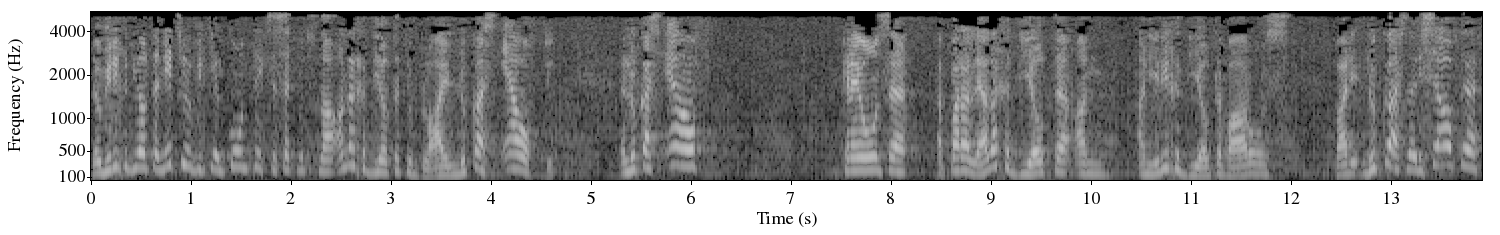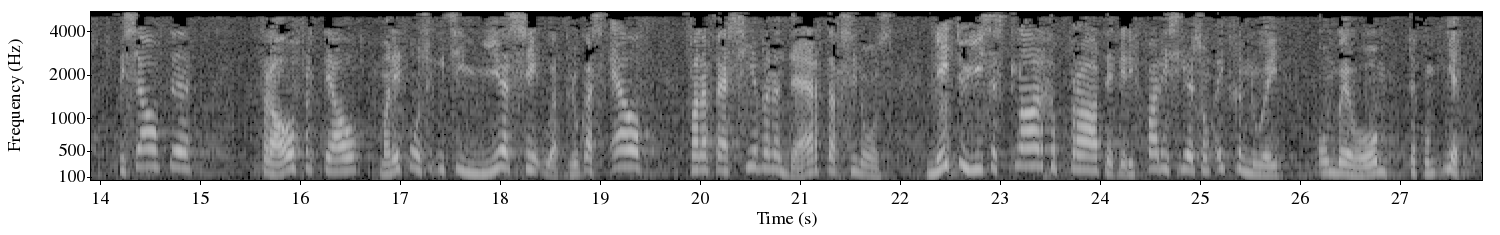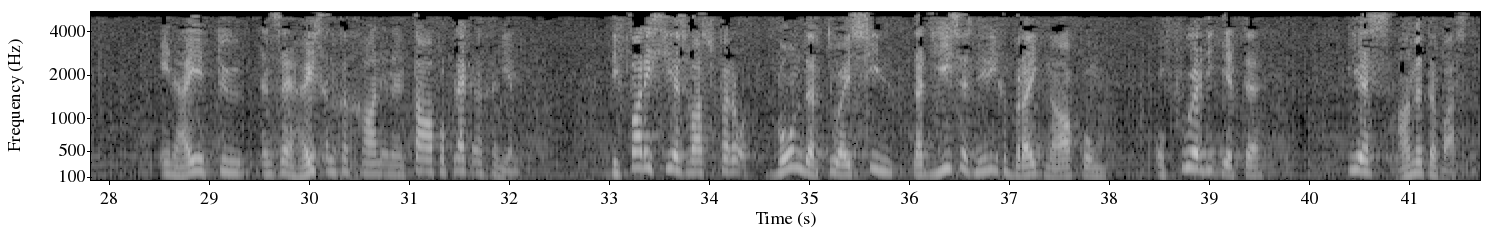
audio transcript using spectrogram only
Nou om hierdie gedeelte net so 'n bietjie in konteks te sit, moet ons na 'n ander gedeelte toe blaai, Lukas 11 toe. In Lukas 11 kry ons 'n 'n parallelle gedeelte aan aan hierdie gedeelte waar ons waar die Lukas nou dieselfde dieselfde verhaal vertel, maar net vir ons so ietsie meer sê ook. Lukas 11 vanaf vers 37 sien ons net toe Jesus klaar gepraat het, het die Fariseërs hom uitgenooi om by hom te kom eet en hy het toe in sy huis ingegaan en 'n tafelplek ingeneem. Die Fariseërs was verwonder toe hy sien dat Jesus nie die gebruik nakom om voor die ete eers hande te was nie.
